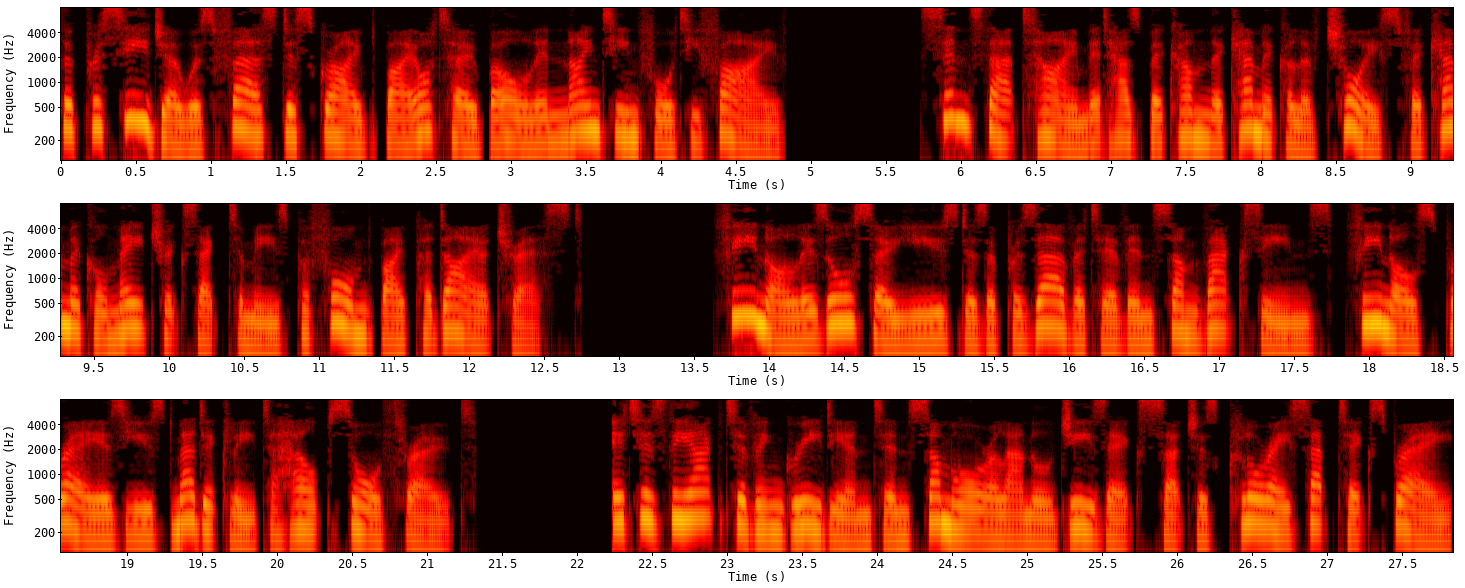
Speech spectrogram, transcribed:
The procedure was first described by Otto Boll in 1945. Since that time it has become the chemical of choice for chemical matrixectomies performed by podiatrist. Phenol is also used as a preservative in some vaccines. Phenol spray is used medically to help sore throat. It is the active ingredient in some oral analgesics such as chloraseptic spray,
